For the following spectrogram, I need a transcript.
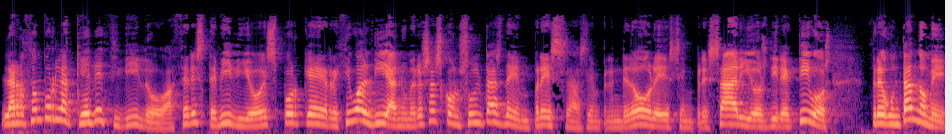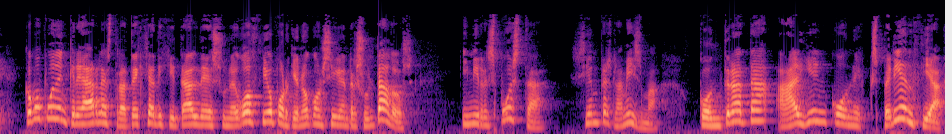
La razón por la que he decidido hacer este vídeo es porque recibo al día numerosas consultas de empresas, emprendedores, empresarios, directivos, preguntándome cómo pueden crear la estrategia digital de su negocio porque no consiguen resultados. Y mi respuesta siempre es la misma contrata a alguien con experiencia.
